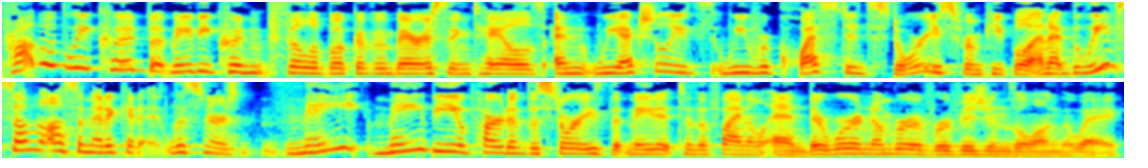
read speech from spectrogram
probably could but maybe couldn't fill a book of embarrassing tales. And we actually we requested stories from people. And i believe some awesome etiquette listeners may may be a part of the stories that made it to the final end. There were a number of revisions along the way.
